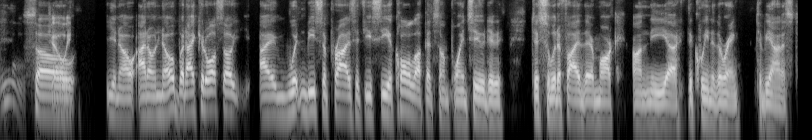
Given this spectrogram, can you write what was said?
Ooh, so Joey. you know, I don't know, but I could also I wouldn't be surprised if you see a call up at some point too to to solidify their mark on the uh, the Queen of the Ring. To be honest,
